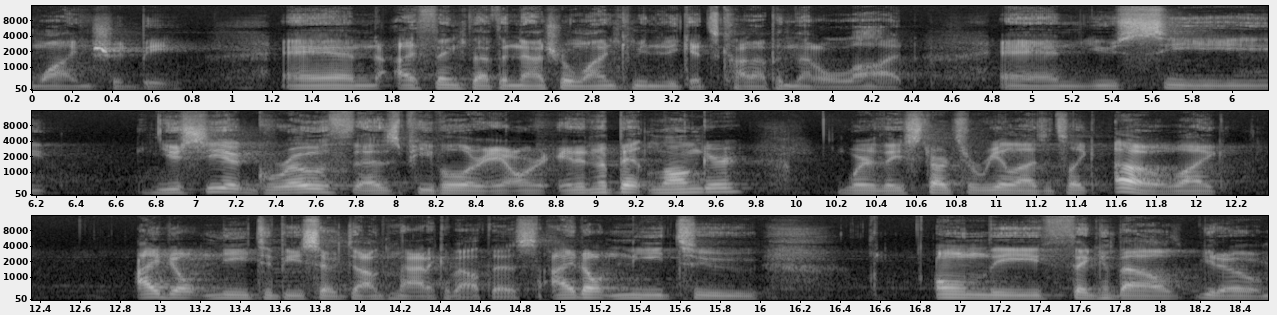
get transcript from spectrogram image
wine should be? And I think that the natural wine community gets caught up in that a lot, and you see, you see a growth as people are, are in it a bit longer, where they start to realize it's like, oh, like I don't need to be so dogmatic about this. I don't need to only think about you know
